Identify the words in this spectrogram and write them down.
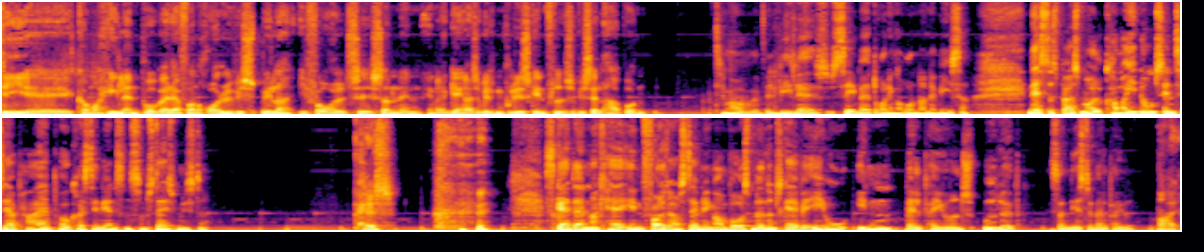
Det øh, kommer helt an på, hvad det er for en rolle, vi spiller i forhold til sådan en, en regering, altså hvilken politisk indflydelse vi selv har på den. Det må vel vi lade se, hvad dronningerunderne viser. Næste spørgsmål. Kommer I nogensinde til at pege på Christian Jensen som statsminister? Pas. Skal Danmark have en folkeafstemning om vores medlemskab af EU inden valgperiodens udløb? Altså næste valgperiode? Nej.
